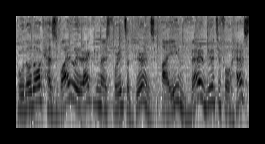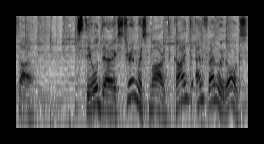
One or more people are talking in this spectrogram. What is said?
Poodle dog has widely recognized for its appearance, i.e. very beautiful hairstyle. Still, they are extremely smart, kind and friendly dogs.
